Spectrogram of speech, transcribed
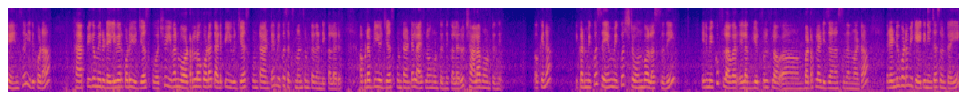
చైన్స్ ఇది కూడా హ్యాపీగా మీరు డెలివరీ కూడా యూజ్ చేసుకోవచ్చు. ఈవెన్ వాటర్లో కూడా తడిపి యూజ్ చేసుకుంటా అంటే మీకు సిక్స్ మంత్స్ ఉంటుందండి కలర్ అప్పుడప్పుడు యూజ్ చేసుకుంటా అంటే లైఫ్ లాంగ్ ఉంటుంది కలర్ చాలా బాగుంటుంది. ఓకేనా? ఇక్కడ మీకు సేమ్ మీకు స్టోన్ బౌల్ వస్తుంది. ఇది మీకు ఫ్లవర్ ఇలా బ్యూటిఫుల్ ఫ్లవర్ బటర్ఫ్లై డిజైన్ వస్తుంది అనమాట రెండు కూడా మీకు ఎయిటీన్ ఇంచెస్ ఉంటాయి.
